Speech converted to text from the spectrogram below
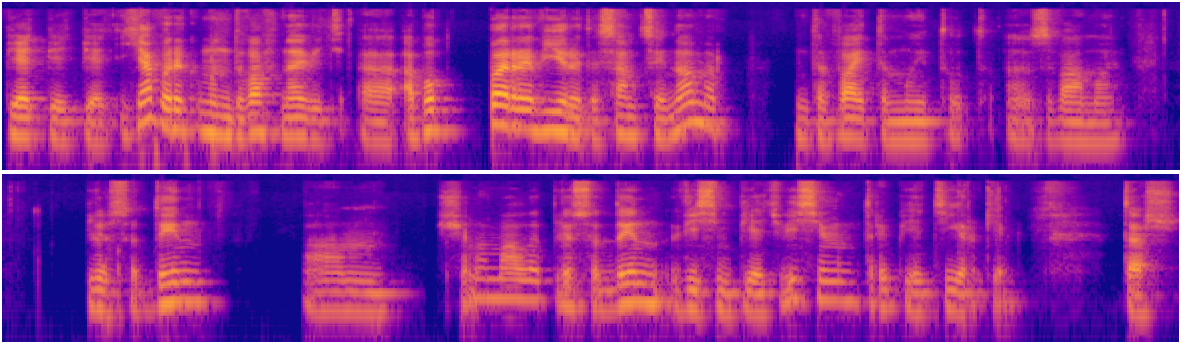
555. Я би рекомендував навіть а, або перевірити сам цей номер. Давайте ми тут з вами плюс 1. Що ми мали? Плюс 1, 858, 3 п'ятірки. Тож.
